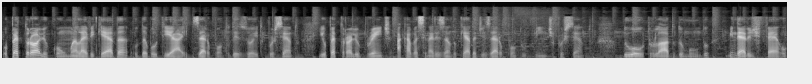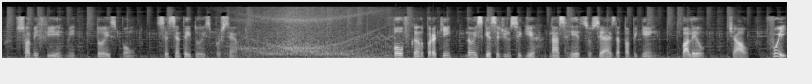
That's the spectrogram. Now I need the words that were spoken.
O petróleo com uma leve queda, o WTI 0,18% e o petróleo Brent acaba sinalizando queda de 0,20%. Do outro lado do mundo, minério de ferro sobe firme 2,62%. Vou ficando por aqui. Não esqueça de nos seguir nas redes sociais da Top Game. Valeu, tchau, fui!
